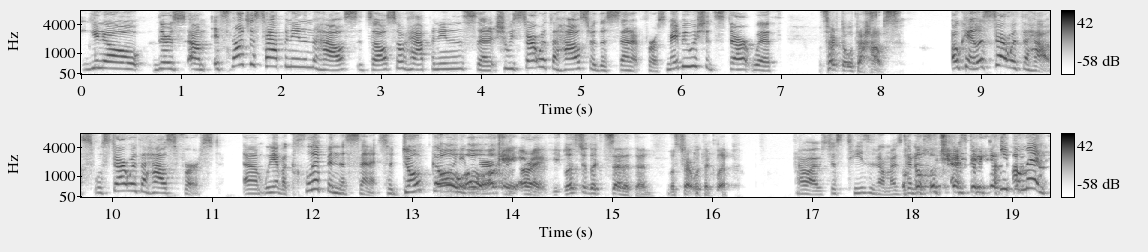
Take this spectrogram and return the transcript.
you know, there's, um, it's not just happening in the House, it's also happening in the Senate. Should we start with the House or the Senate first? Maybe we should start with. Let's start with the House. Okay, let's start with the House. We'll start with the House first. Um, we have a clip in the Senate, so don't go oh, anywhere. Oh, okay, all right. Let's do the Senate then. Let's start with the clip. Oh, I was just teasing them. I was gonna, okay. Gonna keep them in.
